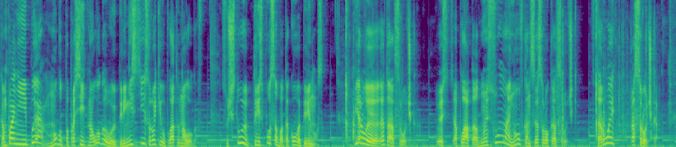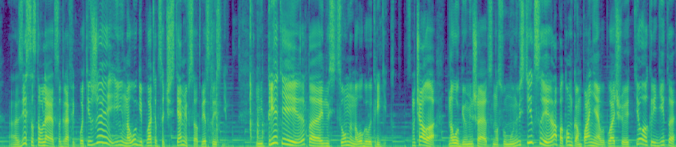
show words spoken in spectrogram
Компании ИП могут попросить налоговую перенести сроки уплаты налогов. Существует три способа такого переноса. Первый – это отсрочка, то есть оплата одной суммой, но в конце срока отсрочки. Второй – рассрочка. Здесь составляется график платежей и налоги платятся частями в соответствии с ним. И третий – это инвестиционный налоговый кредит. Сначала налоги уменьшаются на сумму инвестиций, а потом компания выплачивает тело кредита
